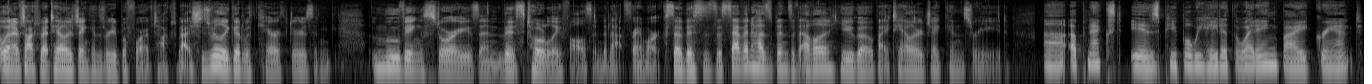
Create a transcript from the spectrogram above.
when I've talked about Taylor Jenkins Reid before, I've talked about she's really good with characters and moving stories, and this totally falls into that framework. So this is the Seven Husbands of Evelyn Hugo by Taylor Jenkins Reid. Uh, up next is People We Hate at the Wedding by Grant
